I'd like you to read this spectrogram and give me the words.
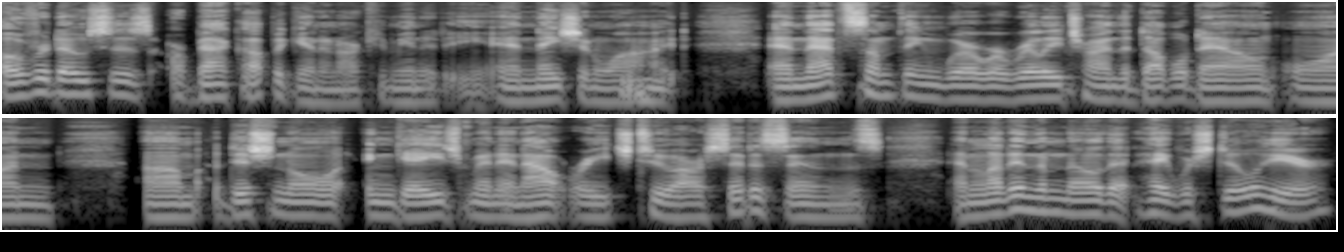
overdoses are back up again in our community and nationwide. Mm-hmm. And that's something where we're really trying to double down on um, additional engagement and outreach to our citizens and letting them know that, hey, we're still here.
